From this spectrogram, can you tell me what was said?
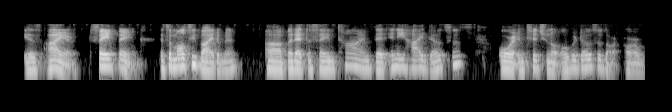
is iron. same thing. It's a multivitamin, uh, but at the same time, that any high doses or intentional overdoses or, or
